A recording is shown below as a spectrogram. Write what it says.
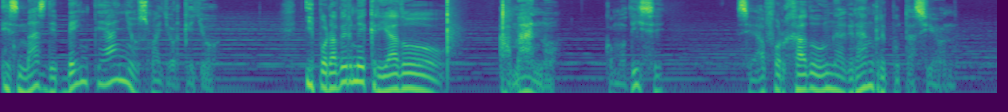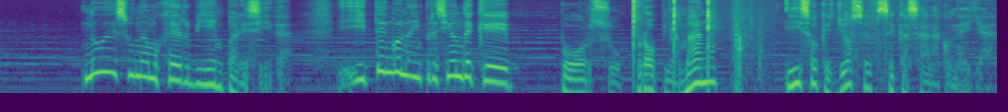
es más de 20 años mayor que yo. Y por haberme criado a mano, como dice, se ha forjado una gran reputación no es una mujer bien parecida. Y tengo la impresión de que, por su propia mano, hizo que Joseph se casara con ella.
